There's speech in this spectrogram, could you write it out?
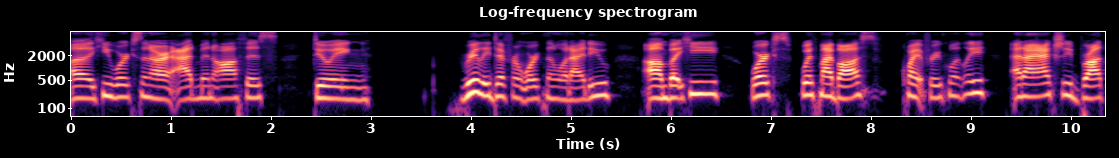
Uh he works in our admin office doing really different work than what I do. Um but he works with my boss quite frequently and I actually brought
